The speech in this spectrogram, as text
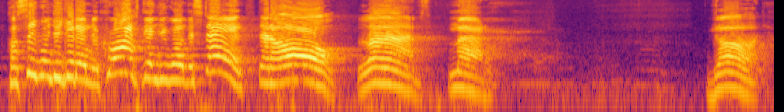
Because, see, when you get into Christ, then you understand that all lives matter. God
